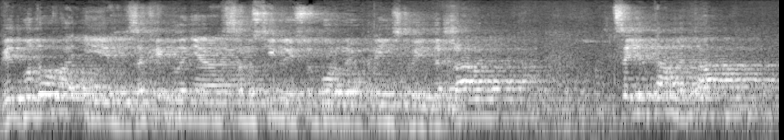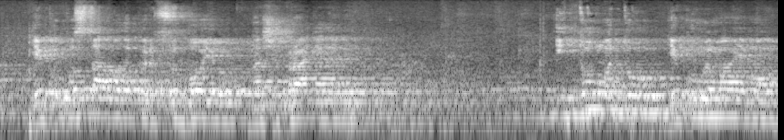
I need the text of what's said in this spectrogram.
відбудова і закріплення самостійної соборної української держави це є та мета, яку поставили перед собою наші прадіди, і ту мету, яку ми маємо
